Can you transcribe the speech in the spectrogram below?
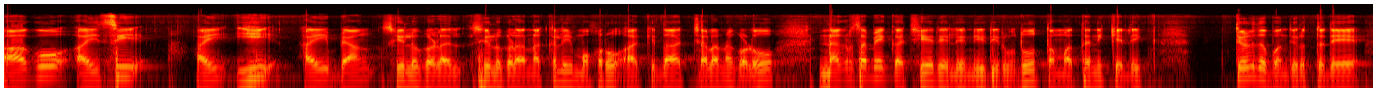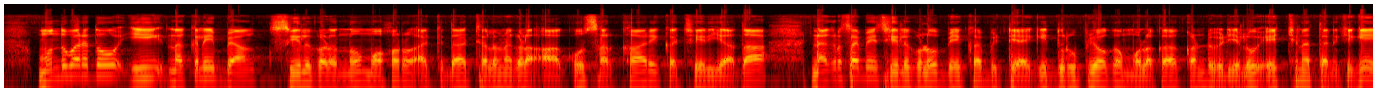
ಹಾಗೂ ಐಸಿ ಐಇಐ ಬ್ಯಾಂಕ್ ಸೀಲುಗಳ ಸೀಲುಗಳ ನಕಲಿ ಮೊಹರು ಹಾಕಿದ ಚಲನಗಳು ನಗರಸಭೆ ಕಚೇರಿಯಲ್ಲಿ ನೀಡಿರುವುದು ತಮ್ಮ ತನಿಖೆಯಲ್ಲಿ ತಿಳಿದು ಬಂದಿರುತ್ತದೆ. ಮುಂದುವರೆದು ಈ ನಕಲಿ ಬ್ಯಾಂಕ್ ಸೀಲುಗಳನ್ನು ಮೊಹರು ಹಾಕಿದ ಚಲನಗಳ ಹಾಗೂ ಸರ್ಕಾರಿ ಕಚೇರಿಯಾದ ನಗರಸಭೆ ಸೀಲುಗಳು ಬೇಕಾಬಿಟ್ಟಿಯಾಗಿ ದುರುಪಯೋಗ ಮೂಲಕ ಕಂಡುಹಿಡಿಯಲು ಹೆಚ್ಚಿನ ತನಿಖೆಗೆ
